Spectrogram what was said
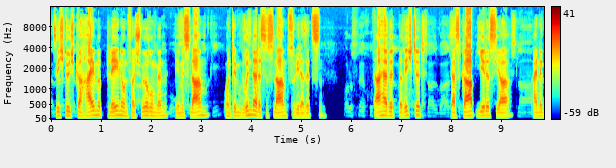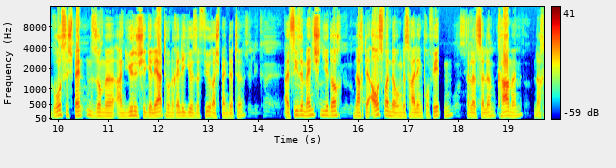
sich durch geheime Pläne und Verschwörungen dem Islam und dem Gründer des Islam zu widersetzen. Daher wird berichtet, dass Gab jedes Jahr eine große Spendensumme an jüdische Gelehrte und religiöse Führer spendete. Als diese Menschen jedoch nach der Auswanderung des heiligen Propheten kamen, nach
